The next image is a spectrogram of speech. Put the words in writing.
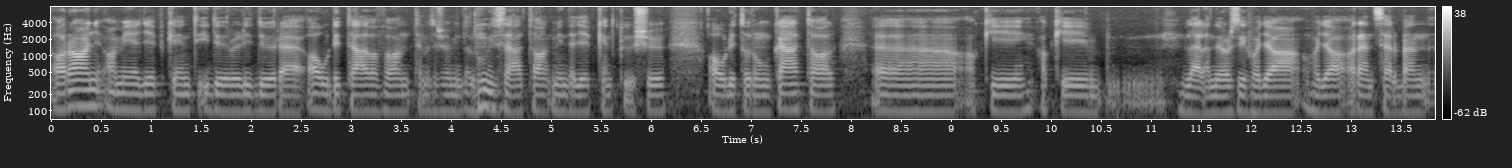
arany, ami egyébként időről időre auditálva van, természetesen mind a Lumis által, mind egyébként külső auditorunk által, aki, aki leellenőrzi, hogy a, hogy a rendszerben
